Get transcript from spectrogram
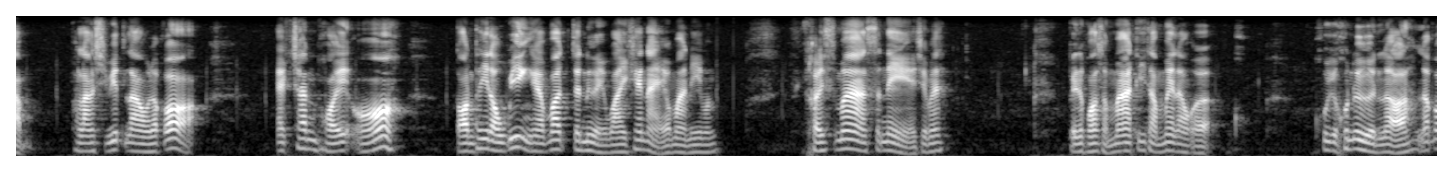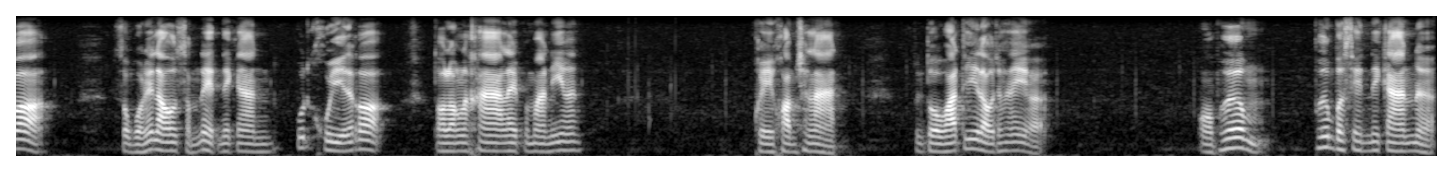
กับ พลังชีวิตเราแล้วก็ action point อ๋อ ตอนที่เราวิ่งครับว่าจะเหนื่อยไวแค่ไหนประมาณนี้มั้งคาริสมาเสน่ห์ใช่ไหมเป็นความสามารถที่ทำให้เราเออคุยกับคนอื่นเหรอ แล้วก็ส่งผลให้เราสำเร็จในการพูดคุยแล้วก็ต่อรองราคาอะไรประมาณนี้มั้งเคความฉลาด เป็นตัววัดที่เราจะให้เอออ๋อเพิ่มเพิ่มเปอร์เซ็นต์ในการเออ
